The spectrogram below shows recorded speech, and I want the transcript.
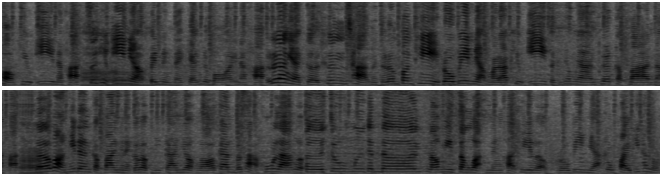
ของฮิวอี้นะคะอ่าซึ่งฮิวอี้เนี่ยเป็นหนึ่งในแก๊งเดอะบอยนะคะ เรื่องเนี่ยเกิดขึ้นฉากเนี่ยจะเริ่มต้นที่โรบินเนี่ยมารับฮิวอี้จากที่ทำงานเพื่อกลับบ้านนะคะ อ่า แล้วระหว่างที่เดินกลับบ้านกันเนี่ยก็แบบมีการหยอกล้อกันภาษาคู่รักแบบเออจูงมือกันเดิน แล้วมีจังหวะหนึ่งค่ะที่แบบโรบินเนี่ยลงไปที่ถนน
